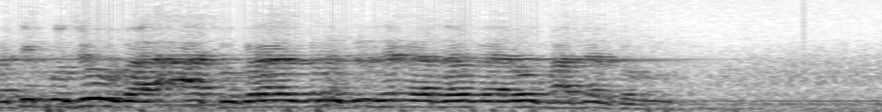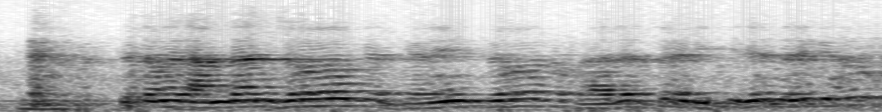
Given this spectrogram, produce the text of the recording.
પછી પૂછ્યું આ છોકરા તમે શું થાવ કે હું ફાધર છું તો તમે રામદાન છો કે ગણિત છો? કે ફાધર છો ડિસિઝન થઈ ગયું.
